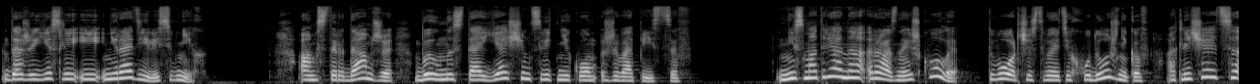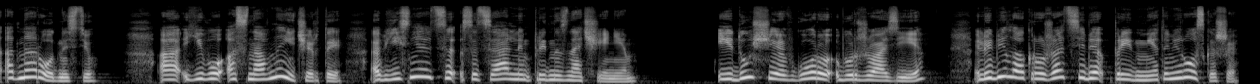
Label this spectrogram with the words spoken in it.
даже если и не родились в них. Амстердам же был настоящим цветником живописцев. Несмотря на разные школы, творчество этих художников отличается однородностью, а его основные черты объясняются социальным предназначением. Идущая в гору буржуазия любила окружать себя предметами роскоши,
